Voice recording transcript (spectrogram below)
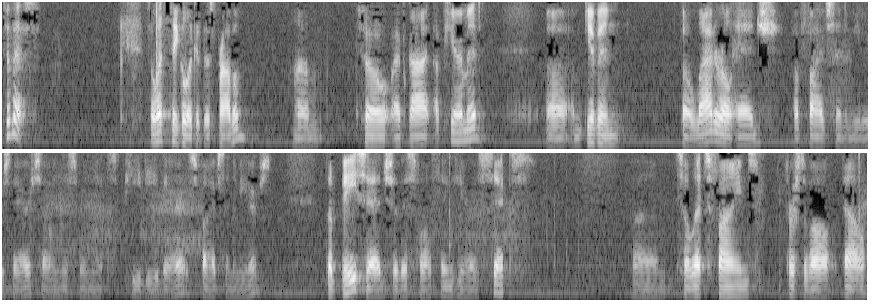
to this. So let's take a look at this problem. Um, so I've got a pyramid. Uh, I'm given the lateral edge of 5 centimeters there. So in this one, that's PD there is 5 centimeters. The base edge of this whole thing here is 6. Um, so let's find, first of all, L,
